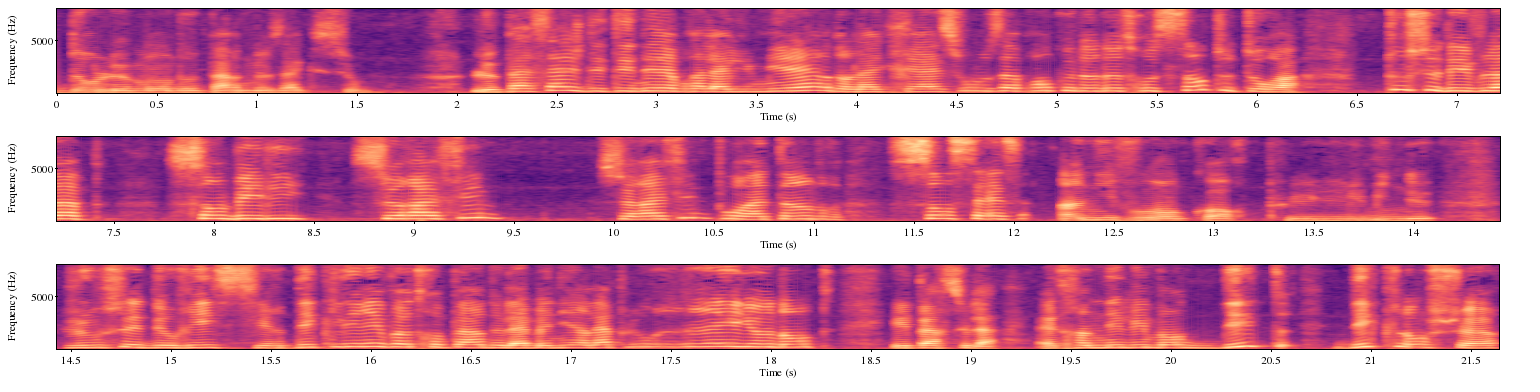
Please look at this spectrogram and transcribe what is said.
dans le monde par nos actions. Le passage des ténèbres à la lumière dans la création nous apprend que dans notre sainte Torah, tout se développe, s'embellit, se raffine, se raffine pour atteindre sans cesse un niveau encore plus lumineux. Je vous souhaite de réussir, d'éclairer votre part de la manière la plus rayonnante et par cela être un élément déclencheur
